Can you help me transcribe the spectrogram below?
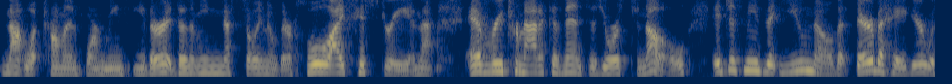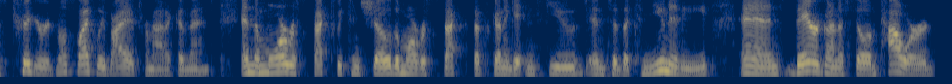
not what trauma informed means either. It doesn't mean necessarily know their whole life history and that every traumatic event is yours to know. It just means that you know that their behavior was triggered most likely by a traumatic event. And the more respect we can show the more respect that's going to get infused into the community and they're going to feel empowered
